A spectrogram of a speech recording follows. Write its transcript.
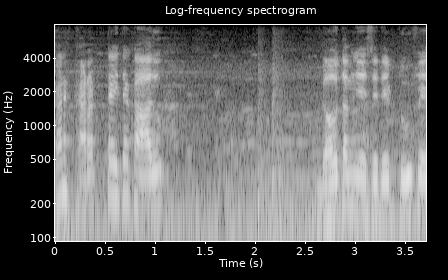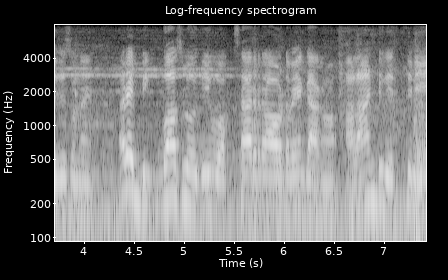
కానీ కరెక్ట్ అయితే కాదు. గౌతమ్ చేసేది టూ ఫేజెస్ ఉన్నాయి. అరే బిగ్ బాస్లోకి ఒకసారి రావడమే కారణం. అలాంటి వ్యక్తిని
